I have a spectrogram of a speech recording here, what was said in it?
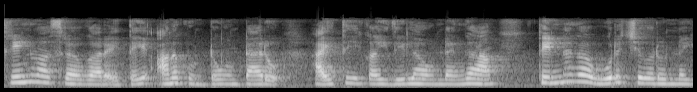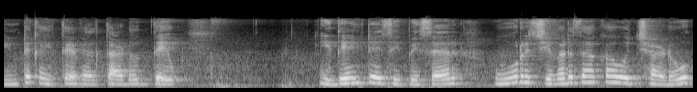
శ్రీనివాసరావు గారైతే అనుకుంటూ ఉంటారు. అయితే ఇక ఇదిలా ఉండగా తిన్నగా ఊరి చివరున్న ఇంటికైతే వెళ్తాడు దేవ్. ఇదేంటే సిపి సార్? ఊరు చివరి దాకా వచ్చాడు.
